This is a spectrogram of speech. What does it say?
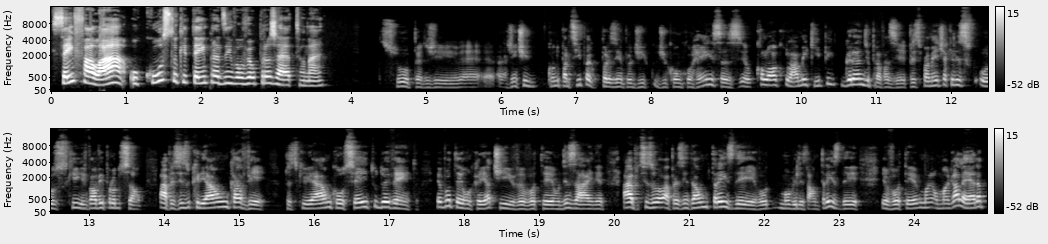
sem falar o custo que tem para desenvolver o projeto, né? Super, de, é, a gente, quando participa, por exemplo, de, de concorrências, eu coloco lá uma equipe grande para fazer, principalmente aqueles os que envolvem produção. Ah, preciso criar um KV preciso criar um conceito do evento. Eu vou ter um criativo, eu vou ter um designer. Ah, eu preciso apresentar um 3D, eu vou mobilizar um 3D. Eu vou ter uma, uma galera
